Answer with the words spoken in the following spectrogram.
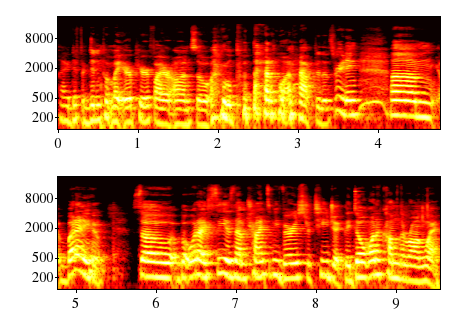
I didn't put my air purifier on, so I will put that on after this reading. Um, but anywho, so, but what I see is them trying to be very strategic. They don't want to come the wrong way.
